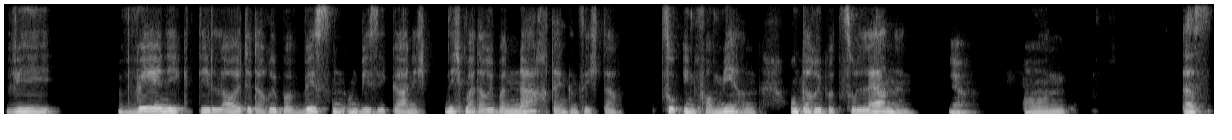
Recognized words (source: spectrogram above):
wie wenig die Leute darüber wissen und wie sie gar nicht, nicht mal darüber nachdenken, sich da zu informieren und darüber zu lernen. Ja. Und das,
